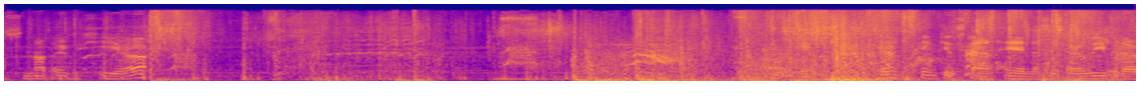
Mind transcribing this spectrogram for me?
It's not over here. Think it's down here necessarily, but I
